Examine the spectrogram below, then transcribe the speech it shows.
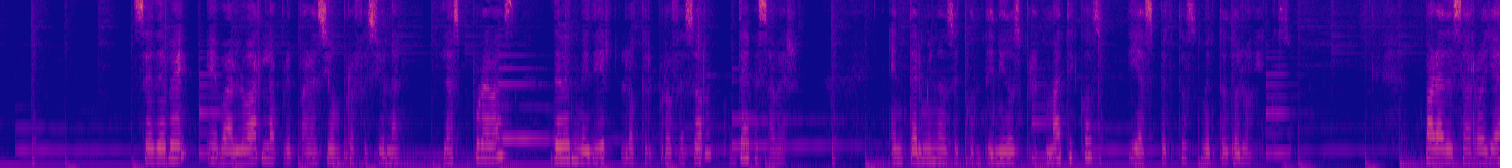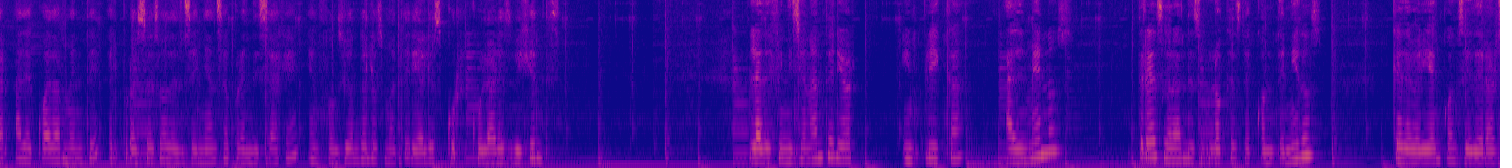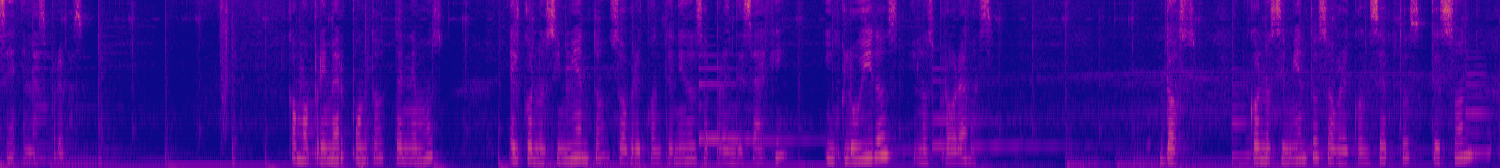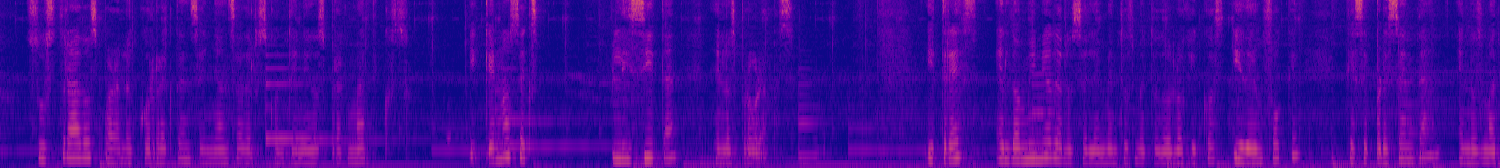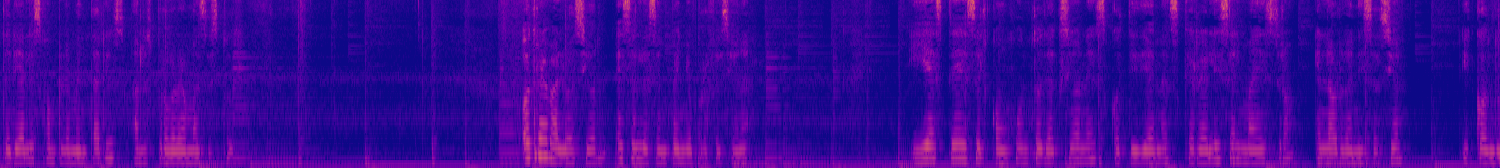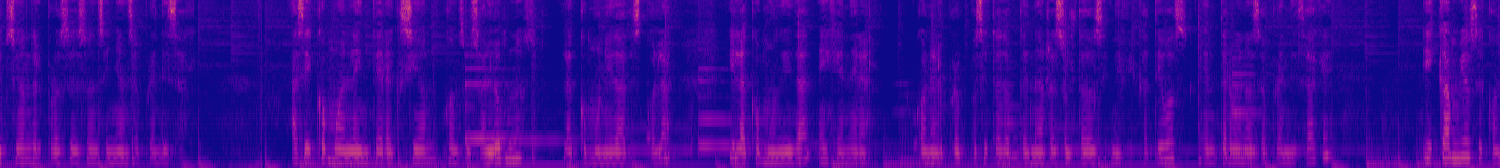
se debe evaluar la preparación profesional. Las pruebas deben medir lo que el profesor debe saber en términos de contenidos pragmáticos y aspectos metodológicos, para desarrollar adecuadamente el proceso de enseñanza-aprendizaje en función de los materiales curriculares vigentes. La definición anterior implica al menos tres grandes bloques de contenidos que deberían considerarse en las pruebas. Como primer punto tenemos el conocimiento sobre contenidos de aprendizaje incluidos en los programas. 2. Conocimiento sobre conceptos que son sustrados para la correcta enseñanza de los contenidos pragmáticos y que no se explicitan en los programas. Y 3. El dominio de los elementos metodológicos y de enfoque que se presentan en los materiales complementarios a los programas de estudio. Otra evaluación es el desempeño profesional. Y este es el conjunto de acciones cotidianas que realiza el maestro en la organización y conducción del proceso de enseñanza-aprendizaje, así como en la interacción con sus alumnos, la comunidad escolar y la comunidad en general, con el propósito de obtener resultados significativos en términos de aprendizaje y cambios de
